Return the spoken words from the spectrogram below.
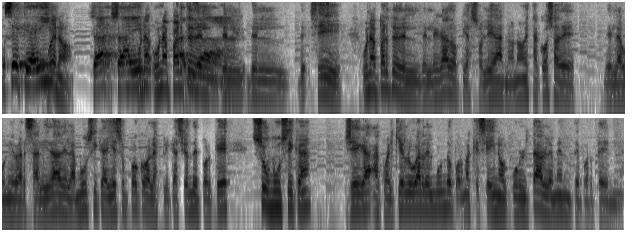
O sea que ahí... Bueno ya, una, parte del, sí, una parte del, legado piazzoleano, ¿no? Esta cosa de, la universalidad de la música y es un poco la explicación de por qué su música llega a cualquier lugar del mundo por más que sea inocultablemente porteña.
